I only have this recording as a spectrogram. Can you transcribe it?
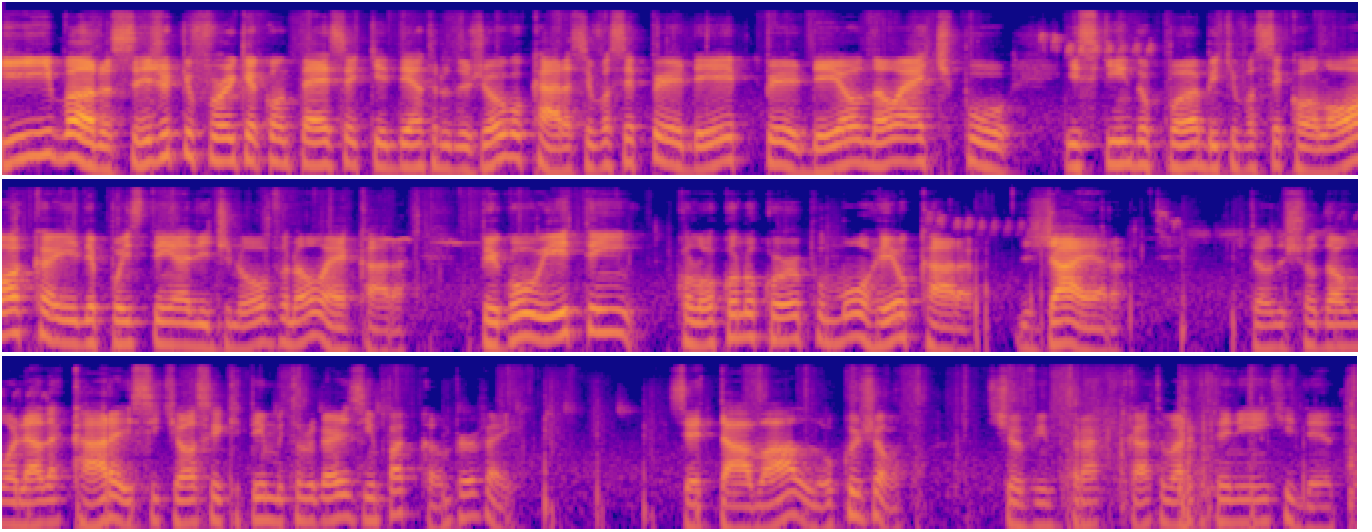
e, mano, seja o que for que acontece aqui dentro do jogo, cara, se você perder, perdeu, não é tipo skin do pub que você coloca e depois tem ali de novo, não é, cara. Pegou o item, colocou no corpo, morreu, cara, já era. Então deixa eu dar uma olhada. Cara, esse quiosque aqui tem muito lugarzinho pra camper, velho. Você tá maluco, João? Deixa eu vir pra cá, tomara que não tenha ninguém aqui dentro.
